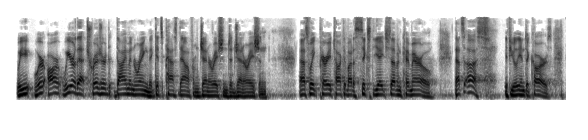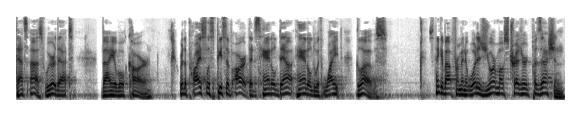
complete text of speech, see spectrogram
We, we're our, we are that treasured diamond ring that gets passed down from generation to generation. Last week, Perry talked about a 68 7 Camaro. That's us, if you're into cars. That's us. We're that valuable car. We're the priceless piece of art that is handled down, handled with white gloves. So think about for a minute, what is your most treasured possession?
